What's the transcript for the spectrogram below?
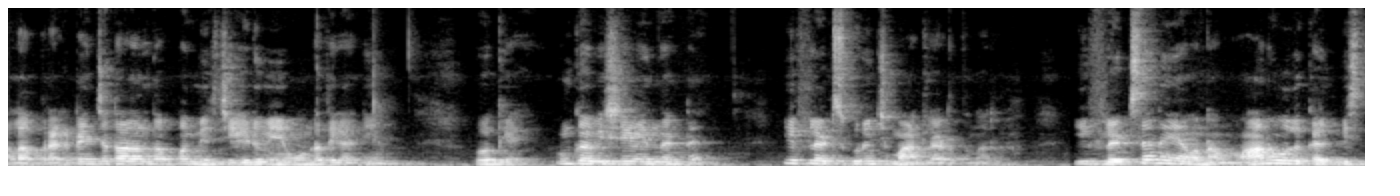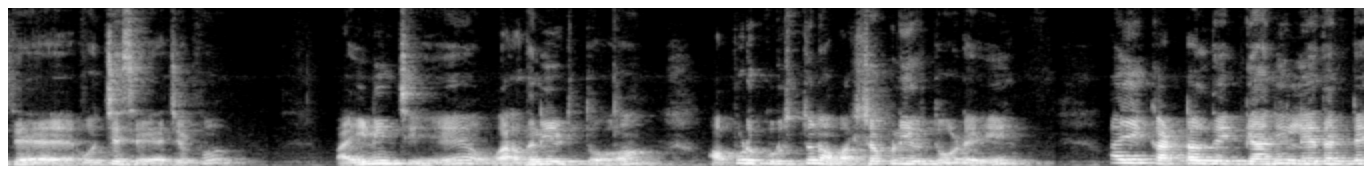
అలా ప్రకటించడం తప్ప మీరు చేయడం ఏముండదు కానీ. ఓకే ఇంకో విషయం ఏంటంటే ఈ ఫ్లడ్స్ గురించి మాట్లాడుతున్నారు. ఈ ఫ్లడ్స్ అనే ఏమన్నా మానవులు కల్పిస్తే వచ్చేసాయా చెప్పు? పైనుంచి వరద నీటితో అప్పుడు కురుస్తున్న వర్షపు నీరు తోడై అవి కట్టల దగ్గర కానీ లేదంటే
